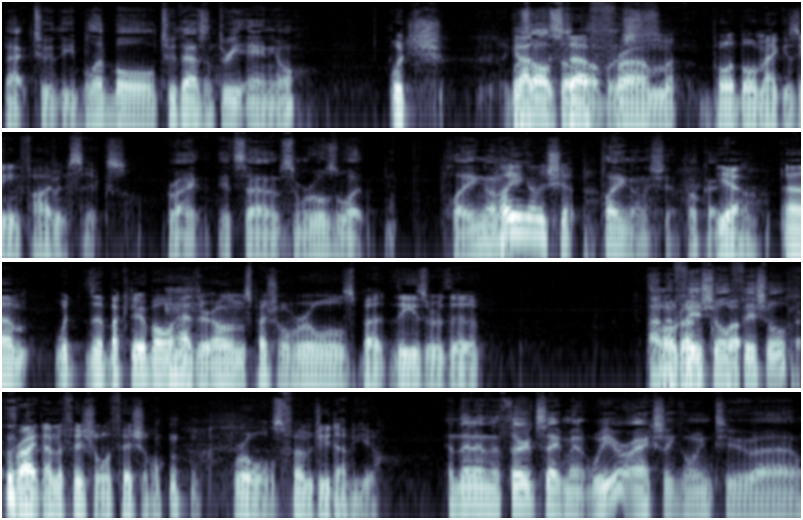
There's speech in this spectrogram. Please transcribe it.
back to the Blood Bowl 2003 annual. which got the also stuff published- from Blood Bowl magazine five and six. Right. It's uh, some rules of what? Playing on Playing a, on a ship. playing on a ship. Okay. Yeah. Um, with the Buccaneer Bowl had their own special rules, but these are the Unofficial, official. right unofficial official rules from GW. And then in the third segment, we are actually going to uh,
